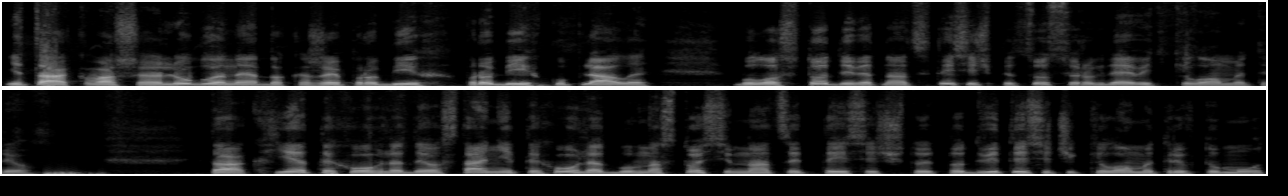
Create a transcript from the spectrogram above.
І так, ваше улюблене, докажи пробіг. Пробіг купляли було 119 549 кілометрів. Так, є техогляди. Останній техогляд був на 117 тисяч, тобто 2000 кілометрів тому.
